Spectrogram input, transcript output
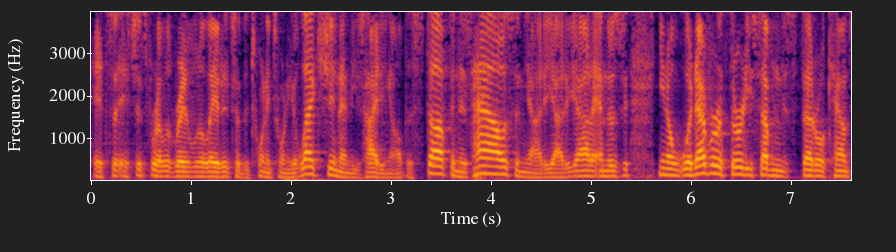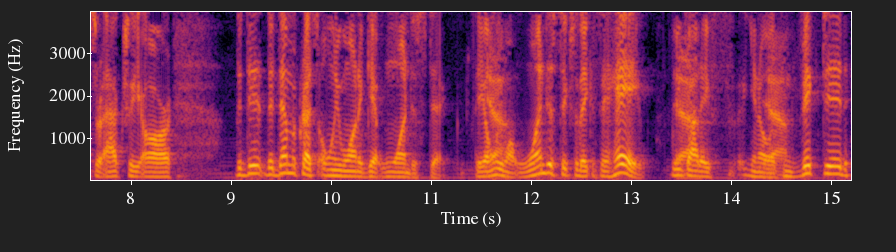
yeah. it's it's just related to the 2020 election and he's hiding all this stuff in his house and yada yada yada yada. and there's you know, whatever 37 federal counts there actually are, the, the Democrats only want to get one to stick. They only yeah. want one to stick so they can say, hey, we've yeah. got a you know yeah. a convicted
